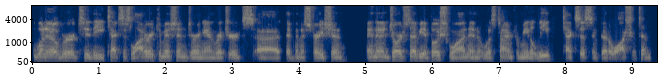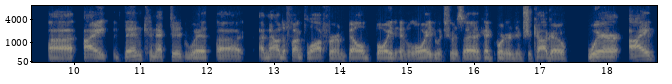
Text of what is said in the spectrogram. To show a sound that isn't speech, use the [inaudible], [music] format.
went over to the Texas Lottery Commission during Ann Richards' uh, administration. And then George W. Bush won, and it was time for me to leave Texas and go to Washington. Uh, I then connected with uh, a now defunct law firm, Bell, Boyd, and Lloyd, which was uh, headquartered in Chicago, where I,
